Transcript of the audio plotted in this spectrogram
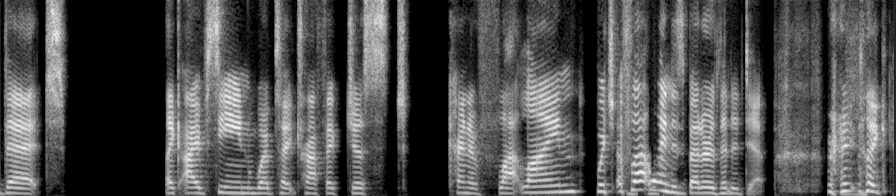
that like I've seen website traffic just kind of flatline, which a flatline is better than a dip, right? Like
